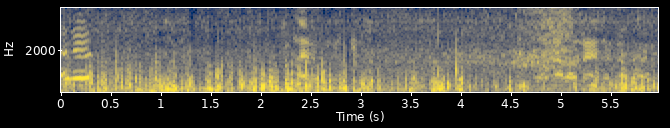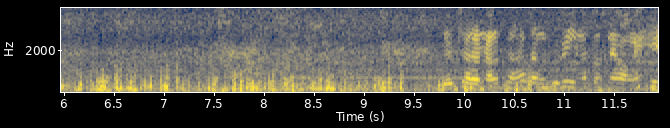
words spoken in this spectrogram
Halo Bismillahirrahmanirrahim Ya jalan al banget ang guri ngetutne wong iki.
